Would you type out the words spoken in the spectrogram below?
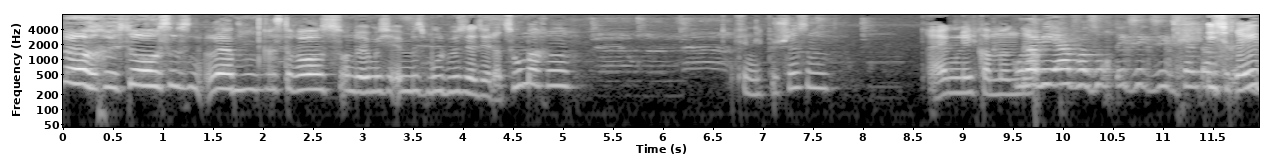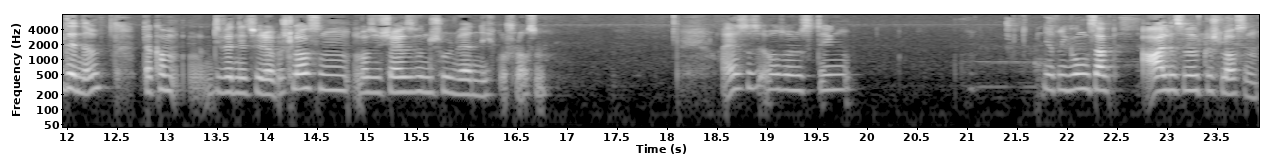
Ja, Restaurants müssen, ähm, Restaurants und irgendwelche Imbissbuden müssen jetzt wieder zumachen. Finde ich beschissen. Eigentlich kann man. Oder wie er versucht, XXX Center. Ich rede, ne? Da kommen, die werden jetzt wieder geschlossen. Was ich scheiße finde, Schulen werden nicht geschlossen. Heißt es immer so das Ding? Die Regierung sagt, alles wird geschlossen.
